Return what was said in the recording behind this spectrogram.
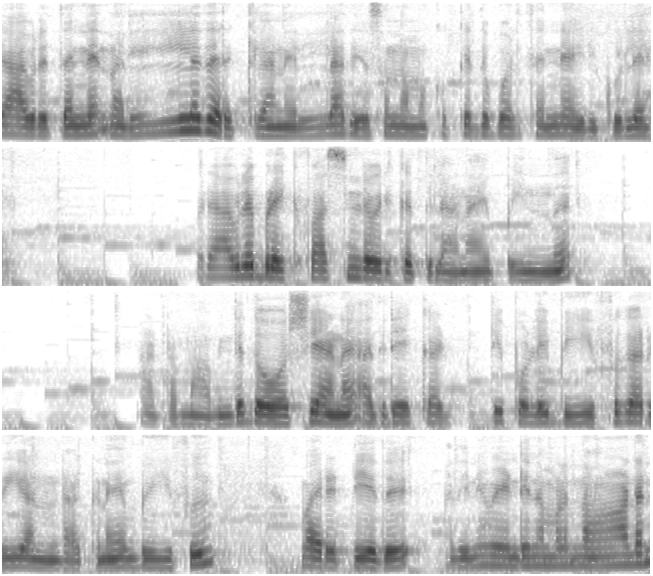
രാവിലെ തന്നെ നല്ല തിരക്കിലാണ്. എല്ലാ ദിവസവും നമുക്കൊക്കെ ഇതുപോലെ തന്നെ ആയിരിക്കും അല്ലേ? രാവിലെ ബ്രേക്ക്ഫാസ്റ്റിന്റെ ഒരുക്കത്തിലാണ്. ഇപ്പോൾ ഇന്ന് ആട്ടമാവിന്റെ ദോശയാണ്. അതിലേക്ക് അടിപൊളി ബീഫ് കറിയാണ് ഉണ്ടാക്കണേ. ബീഫ് വരട്ടിയത്. അതിന് വേണ്ടി നമ്മൾ നാടൻ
